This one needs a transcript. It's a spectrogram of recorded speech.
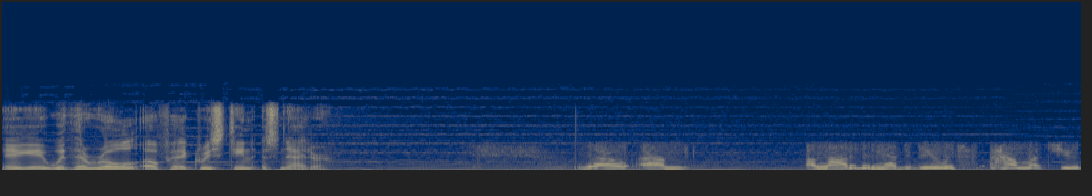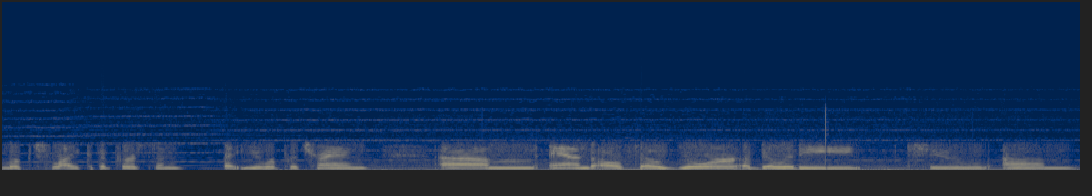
uh, with the role of uh, Christine Snyder? Well, um, a lot of it had to do with how much you looked like the person that you were portraying, um, and also your ability to um,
